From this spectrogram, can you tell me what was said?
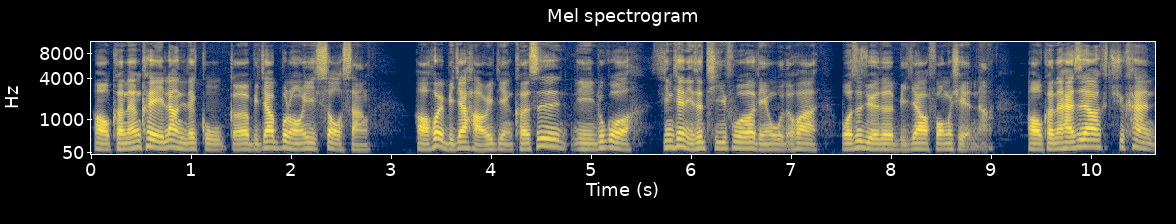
哦，可能可以让你的骨骼比较不容易受伤，哦，会比较好一点。可是你如果今天你是 T 负二点五的话，我是觉得比较风险呐，哦，可能还是要去看，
